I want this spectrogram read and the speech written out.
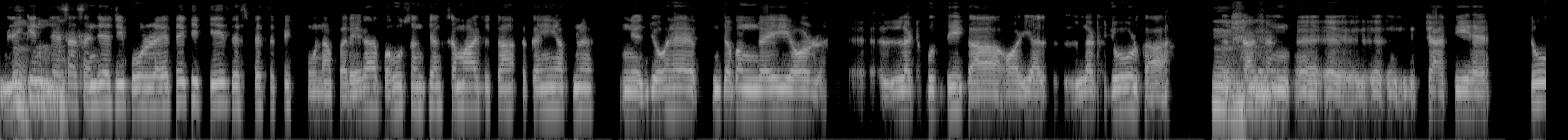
लेकिन हम्म। जैसा संजय जी बोल रहे थे कि केस स्पेसिफिक होना पड़ेगा बहुसंख्यक समाज का कहीं अपने जो है दबंगई और लठ बुद्धि का और या लठ जोड़ का हम्म। शासन चाहती है तो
